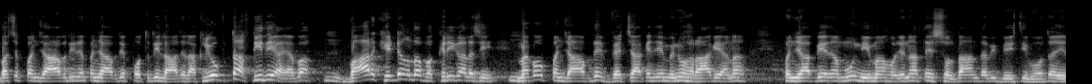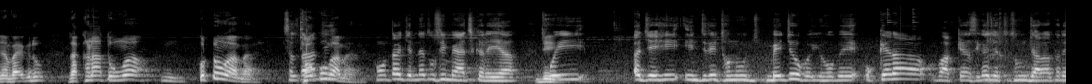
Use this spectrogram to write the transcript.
ਬਸ ਪੰਜਾਬ ਦੀ ਤੇ ਪੰਜਾਬ ਦੇ ਪੁੱਤ ਦੀ ਲਾਜ ਰੱਖ ਲਿਓ ਉਹ ਧਰਤੀ ਤੇ ਆਇਆ ਵਾ। ਬਾਹਰ ਖੇਡਿਆ ਹੁੰਦਾ ਵੱਖਰੀ ਗੱਲ ਸੀ। ਮੈਂ ਕਿਹਾ ਪੰਜਾਬ ਦੇ ਵਿੱਚ ਆ ਕੇ ਜੇ ਮੈਨੂੰ ਹਰਾ ਗਿਆ ਨਾ ਪੰਜਾਬੀਆਂ ਦਾ ਮੂੰਹ ਨੀਵਾ ਹੋ ਜਾਣਾ ਤੇ ਸੁਲਤਾਨ ਦਾ ਵੀ ਬੇਇੱਜ਼ਤੀ ਬਹੁਤ ਹੋ ਜਾਣਾ। ਵਾਹਿਗੁਰੂ ਰੱਖਣਾ ਤੂੰ ਆ ਕੁੱਟੂਗਾ ਮੈਂ ਸੁਲਤਾਨ ਠੋਕੂਗਾ ਮੈਂ। ਹੁਣ ਤੱਕ ਜਿੰਨੇ ਤੁਸੀਂ ਮੈਚ ਕਰੇ ਆ। ਕੋਈ ਅਜਿਹੀ ਇੰਜਰੀ ਤੁਹਾਨੂੰ ਮੇਜਰ ਹੋਈ ਹੋਵੇ ਉਹ ਕਿਹੜਾ ਵਾਕਿਆ ਸੀਗਾ ਜਿੱਥੇ ਤੁਹਾਨੂੰ ਜ਼ਿਆਦਾਤਰ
